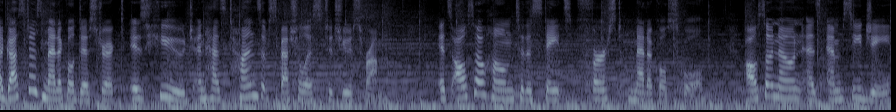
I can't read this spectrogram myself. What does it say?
Augusta's medical district is huge and has tons of specialists to choose from. It's also home to the state's first medical school, also known as MCG,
